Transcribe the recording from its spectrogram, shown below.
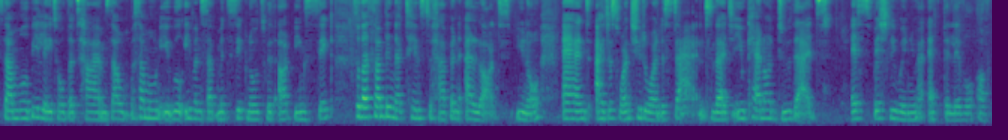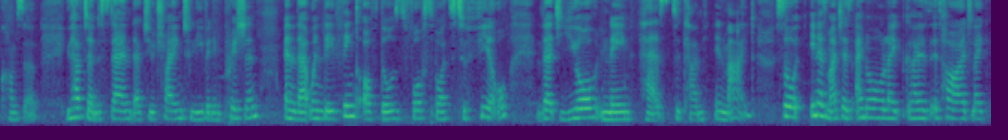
Some will be late all the time. Some someone will even submit sick notes without being sick. So that's something that tends to happen a lot, you know. And I just want you to understand that you cannot do that especially when you are at the level of ComServe. You have to understand that you're trying to leave an impression and that when they think of those four spots to fill, that your name has to come in mind. So in as much as I know like guys it's hard, like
